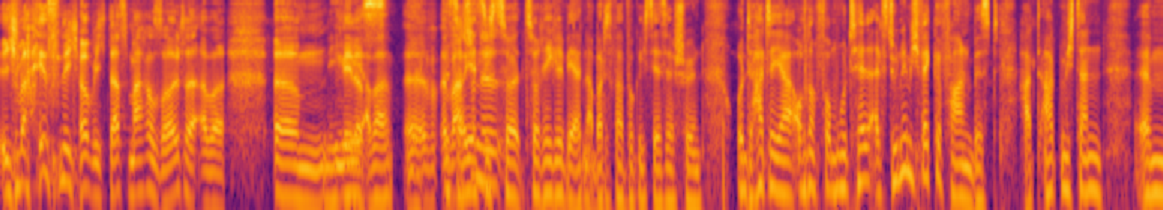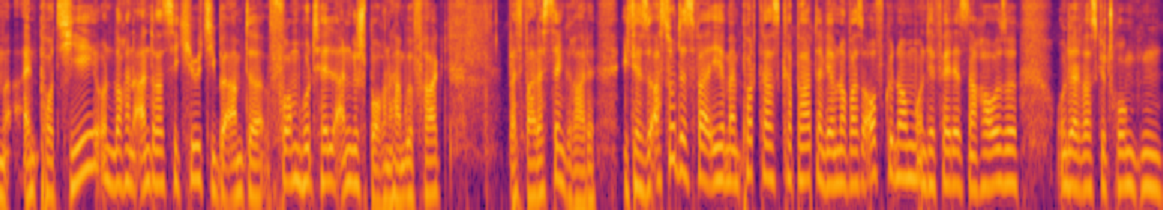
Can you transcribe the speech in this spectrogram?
Ich weiß nicht, ob ich das machen sollte, aber ähm, nee, nee das, aber äh, das soll jetzt nicht zur, zur Regel werden, aber das war wirklich sehr, sehr schön. Und hatte ja auch noch vom Hotel, als du nämlich weggefahren bist, hat, hat mich dann ähm, ein Portier und noch ein anderer Security-Beamter vom Hotel angesprochen, haben gefragt, was war das denn gerade? Ich dachte so, ach so, das war hier mein Podcast-Partner, wir haben noch was aufgenommen und der fährt jetzt nach Hause und hat was getrunken.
